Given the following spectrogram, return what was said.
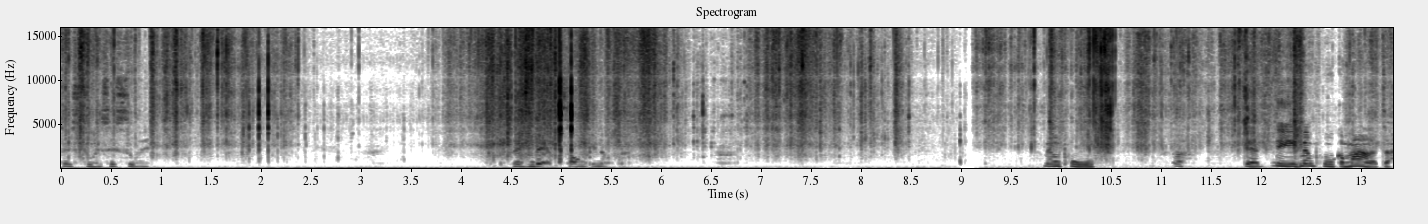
สวยสวยสวยๆแสงแดดส่องพี่น้องแมงภูแดดดีแมงภูก็มาล้วจ้ะ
